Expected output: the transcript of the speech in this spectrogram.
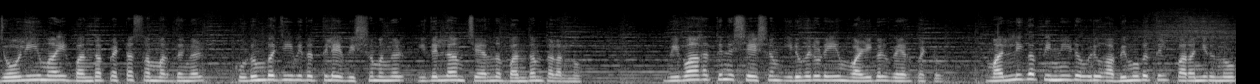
ജോലിയുമായി ബന്ധപ്പെട്ട സമ്മർദ്ദങ്ങൾ കുടുംബജീവിതത്തിലെ വിഷമങ്ങൾ ഇതെല്ലാം ചേർന്ന് ബന്ധം തളർന്നു. വിവാഹത്തിന് ശേഷം ഇരുവരുടെയും വഴികൾ വേർപ്പെട്ടു. മല്ലിക പിന്നീട് ഒരു അഭിമുഖത്തിൽ പറഞ്ഞിരുന്നു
